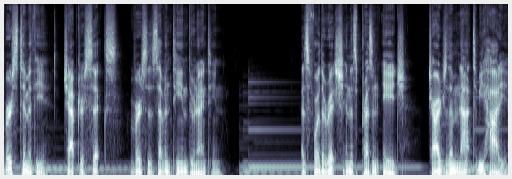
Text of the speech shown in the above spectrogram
First Timothy chapter 6 verses 17 through 19 As for the rich in this present age charge them not to be haughty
